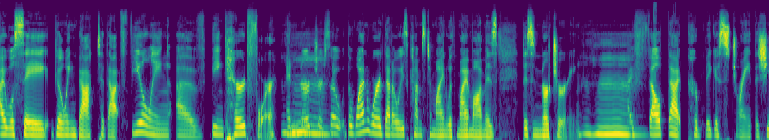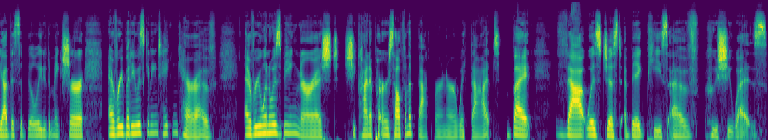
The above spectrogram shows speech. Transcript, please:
I will say going back to that feeling of being cared for and nurtured. So the one word that always comes to mind with my mom is this nurturing. Mm-hmm. I felt that her biggest strength that she had this ability to make sure everybody was getting taken care of, everyone was being nourished. She kind of put herself on the back burner with that, but that was just a big piece of who she was.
